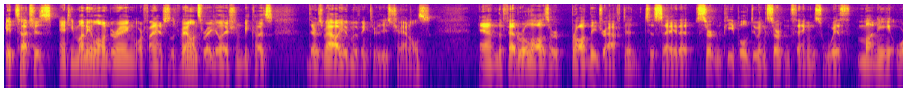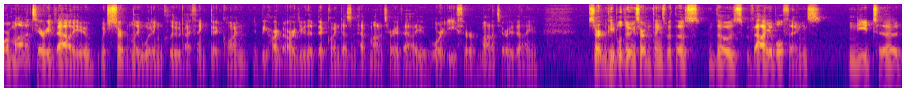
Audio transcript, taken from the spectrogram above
It touches anti money laundering or financial surveillance regulation because there's value moving through these channels. And the federal laws are broadly drafted to say that certain people doing certain things with money or monetary value, which certainly would include, I think, Bitcoin. It'd be hard to argue that Bitcoin doesn't have monetary value or Ether monetary value. Certain people doing certain things with those those valuable things need to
